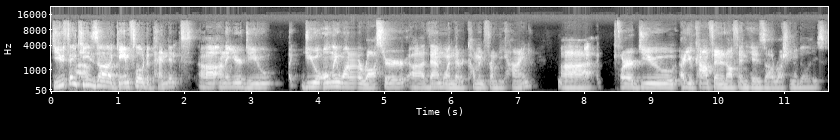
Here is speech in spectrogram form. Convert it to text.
do you think um, he's uh, game flow dependent uh, on the year? Do you do you only want to roster uh, them when they're coming from behind, uh, or do you are you confident enough in his uh, rushing abilities?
